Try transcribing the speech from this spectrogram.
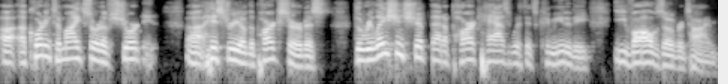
uh, according to my sort of short uh, history of the Park Service, the relationship that a park has with its community evolves over time.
